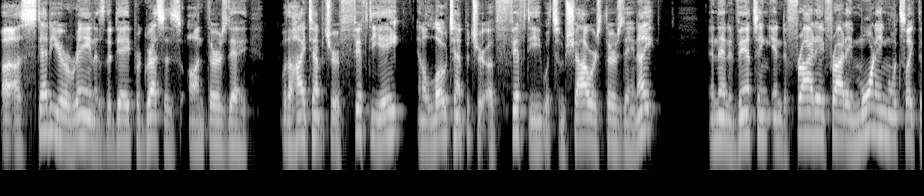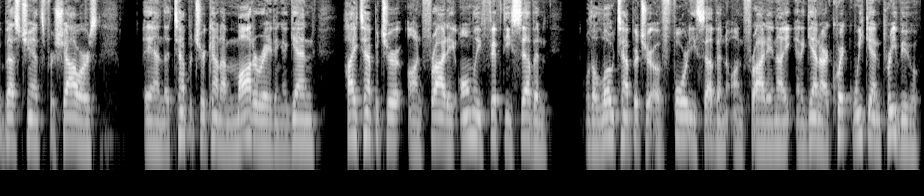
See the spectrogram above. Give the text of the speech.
a steadier rain as the day progresses on Thursday, with a high temperature of 58 and a low temperature of 50, with some showers Thursday night. And then advancing into Friday, Friday morning looks like the best chance for showers, and the temperature kind of moderating again. High temperature on Friday, only 57 with a low temperature of 47 on Friday night. And again, our quick weekend preview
